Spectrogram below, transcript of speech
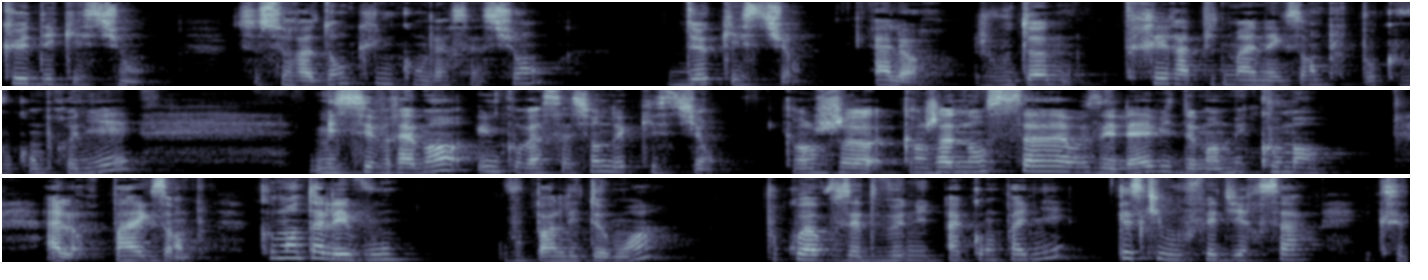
que des questions. Ce sera donc une conversation de questions. Alors, je vous donne très rapidement un exemple pour que vous compreniez, mais c'est vraiment une conversation de questions. Quand je, quand j'annonce ça aux élèves, ils demandent mais comment? Alors, par exemple, comment allez-vous? Vous parlez de moi Pourquoi vous êtes venu accompagner? Qu'est-ce qui vous fait dire ça? Etc.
